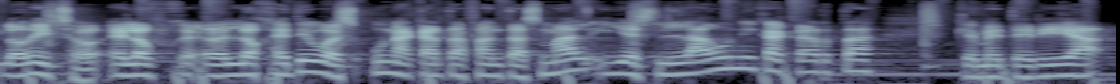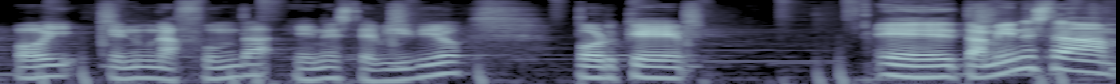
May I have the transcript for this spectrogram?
lo dicho, el, objetivo es una carta fantasmal y es la única carta que metería hoy en una funda en este vídeo. Porque eh, también esta,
